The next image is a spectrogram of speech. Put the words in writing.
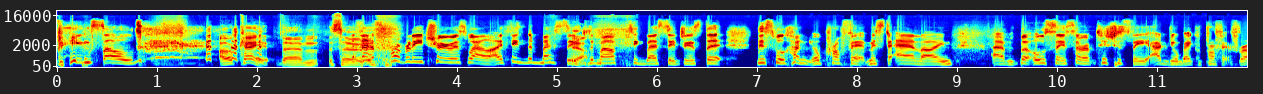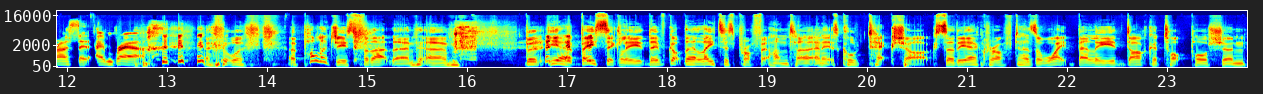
being sold. Okay, um, so that's probably true as well. I think the message, yeah. the marketing message, is that this will hunt your profit, Mr. Airline, um, but also surreptitiously, and you'll make a profit for us at Embraer. well, apologies for that then. Um, but yeah, basically, they've got their latest profit hunter, and it's called Tech Shark. So the aircraft has a white belly, darker top portion,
